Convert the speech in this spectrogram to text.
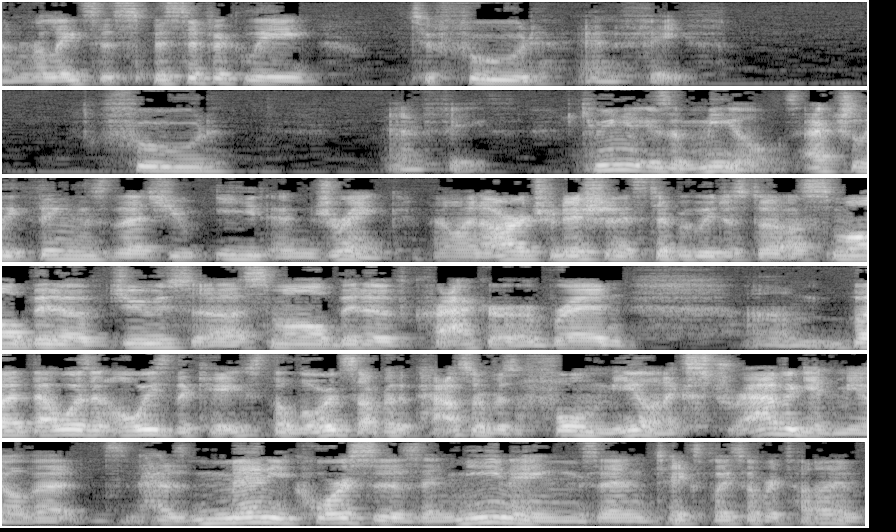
and relates it specifically to food and faith. Food and faith. Communion is a meal. It's actually things that you eat and drink. Now, in our tradition, it's typically just a, a small bit of juice, a small bit of cracker or bread. Um, but that wasn't always the case. The Lord's Supper, the Passover, is a full meal, an extravagant meal that has many courses and meanings and takes place over time.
